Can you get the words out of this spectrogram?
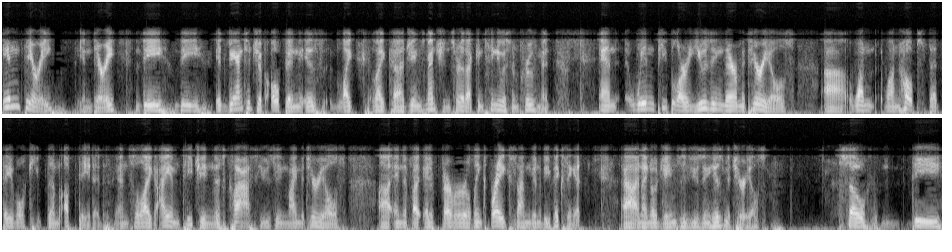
in theory, in theory, the the advantage of open is like like uh, James mentioned, sort of that continuous improvement. And when people are using their materials, uh, one one hopes that they will keep them updated. And so, like I am teaching this class using my materials, uh, and if I if ever a link breaks, I'm going to be fixing it. Uh, and I know James is using his materials. So the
